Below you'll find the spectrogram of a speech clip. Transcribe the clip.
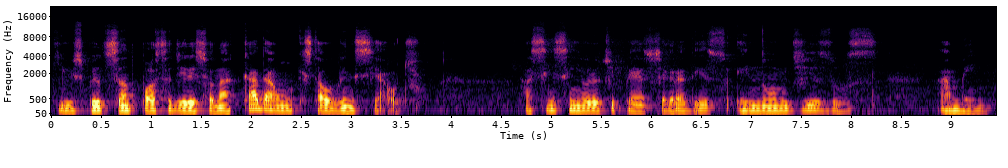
Que o Espírito Santo possa direcionar cada um que está ouvindo esse áudio. Assim, Senhor, eu te peço, te agradeço, em nome de Jesus. Amém.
